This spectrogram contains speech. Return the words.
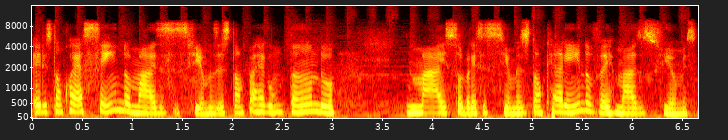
eles estão conhecendo mais esses filmes, estão perguntando mais sobre esses filmes, estão querendo ver mais os filmes.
